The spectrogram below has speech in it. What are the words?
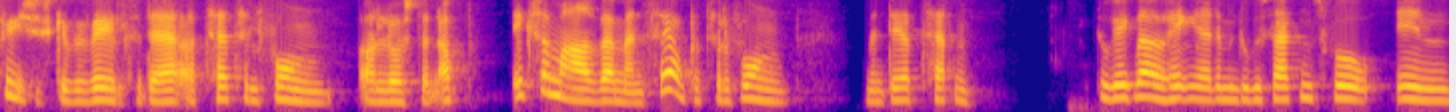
fysiske bevægelse, der er at tage telefonen og låse den op. Ikke så meget, hvad man ser på telefonen, men det at tage den. Du kan ikke være afhængig af det, men du kan sagtens få en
